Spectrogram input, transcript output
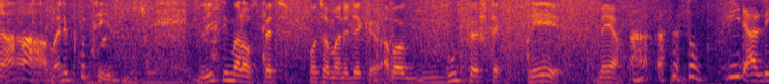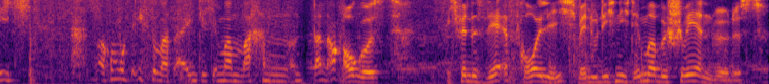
Ah, meine Prothesen. Leg sie mal aufs Bett, unter meine Decke. Aber gut versteckt. Nee, mehr. Das ist so widerlich. Warum muss ich sowas eigentlich immer machen? Und dann auch. August, Ich fände es sehr erfreulich, wenn du dich nicht immer beschweren würdest.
